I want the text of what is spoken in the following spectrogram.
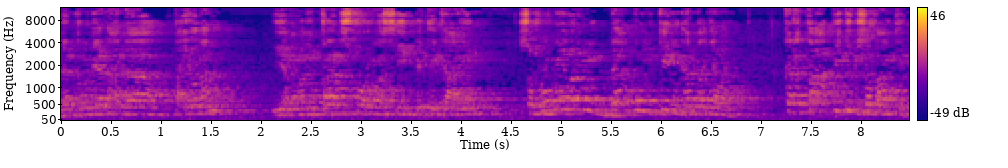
Dan kemudian ada Pak Yonan yang mentransformasi PT KAI. Sebelumnya orang tidak mungkin katanya kereta api itu bisa bangkit.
